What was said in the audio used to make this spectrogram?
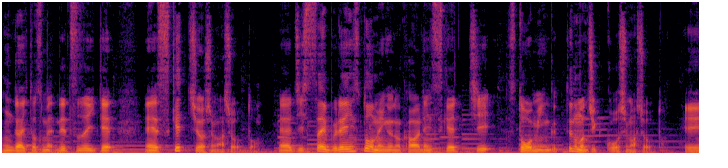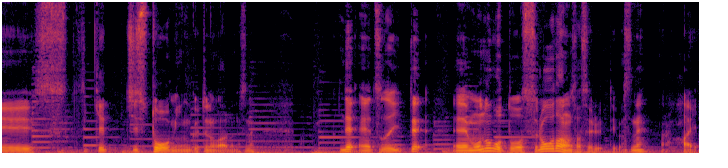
が1つ目。で、続いて、えー、スケッチをしましょうと、えー、実際、ブレインストーミングの代わりにスケッチストーミングっていうのも実行しましょうと。えー、スケッチストーミングっていうのがあるんですね。で、え、続いて、えー、物事をスローダウンさせるって言いますね。はい。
